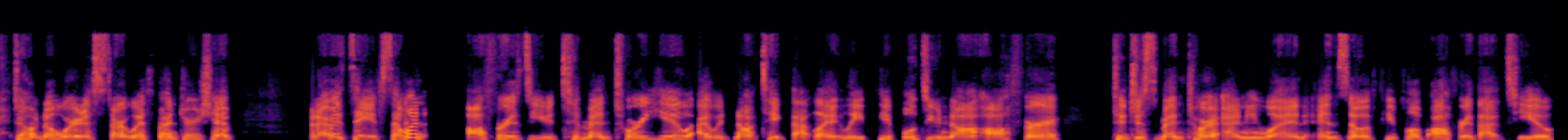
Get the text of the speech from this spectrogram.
don't know where to start with mentorship. But I would say if someone offers you to mentor you, I would not take that lightly. People do not offer to just mentor anyone. And so if people have offered that to you,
